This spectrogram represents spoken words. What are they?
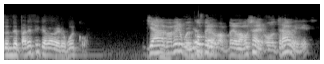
donde parece que va a haber hueco. Ya va a haber hueco, pero, pero vamos a ver, otra vez.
